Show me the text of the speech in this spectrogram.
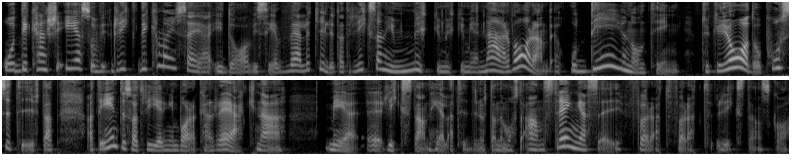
Och det kanske är så, det kan man ju säga idag, vi ser väldigt tydligt att riksdagen är mycket, mycket mer närvarande och det är ju någonting, tycker jag då, positivt att, att det är inte så att regeringen bara kan räkna räkna med eh, riksdagen hela tiden utan det måste anstränga sig för att, för att riksdagen ska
